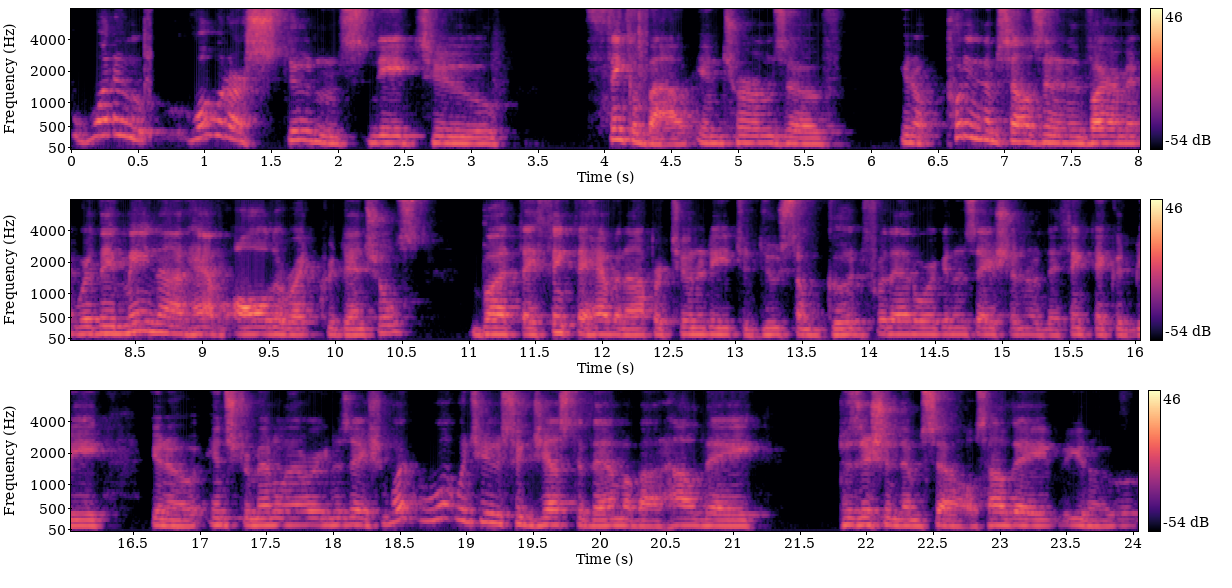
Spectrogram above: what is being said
What do what would our students need to think about in terms of you know putting themselves in an environment where they may not have all the right credentials but they think they have an opportunity to do some good for that organization or they think they could be you know instrumental in the organization what what would you suggest to them about how they position themselves how they you know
